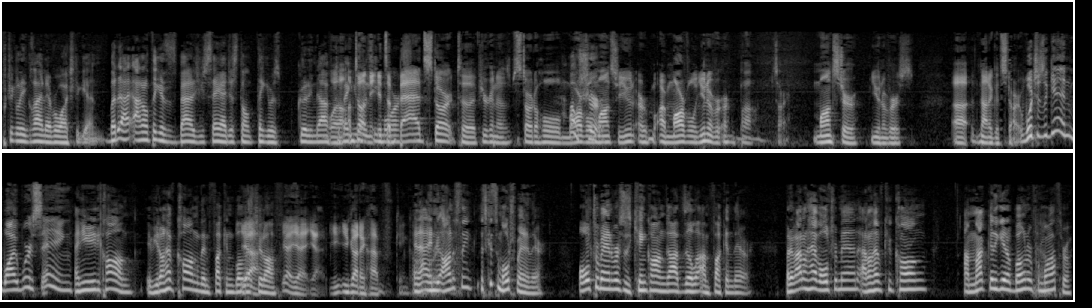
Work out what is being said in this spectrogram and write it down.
particularly inclined to ever watch it again. But I, I don't think it's as bad as you say. I just don't think it was good enough Well, to make I'm telling you, it's more. a bad start to if you're going to start a whole oh, Marvel sure. monster uni- or, or Marvel universe. Or, oh, sorry, monster universe. Uh, not a good start. Which is again why we're saying, And you need Kong. If you don't have Kong, then fucking blow yeah, that shit off. yeah, yeah, yeah. You, you got to have King Kong. And, I, and honestly, let's get some Ultraman in there. Ultraman versus King Kong Godzilla, I'm fucking there. But if I don't have Ultraman, I don't have King Kong, I'm not going to get a boner from Mothra.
